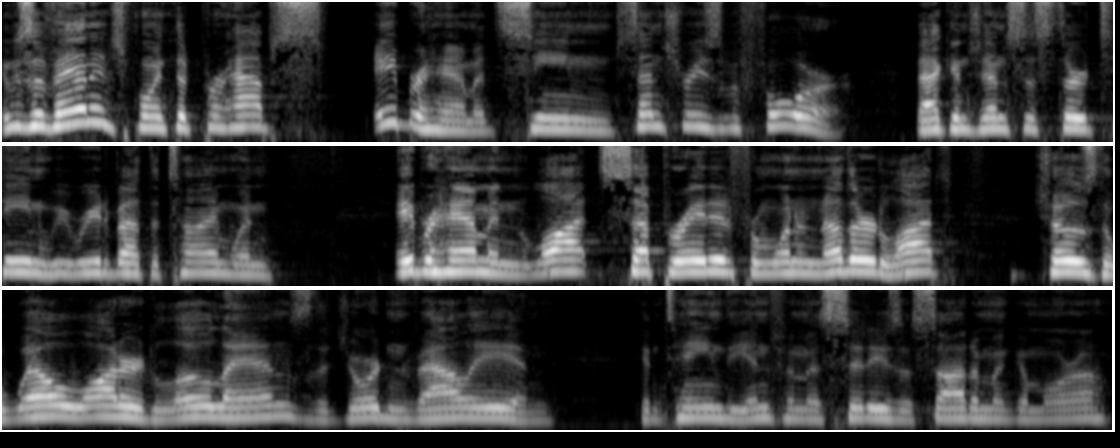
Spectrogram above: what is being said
It was a vantage point that perhaps Abraham had seen centuries before. Back in Genesis 13, we read about the time when Abraham and Lot separated from one another. Lot chose the well watered lowlands, the Jordan Valley, and contained the infamous cities of Sodom and Gomorrah.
